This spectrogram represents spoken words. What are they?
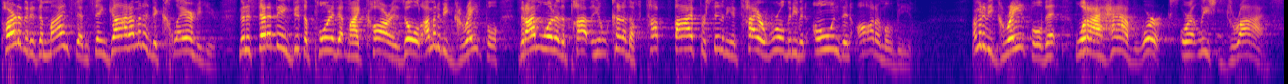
Part of it is a mindset and saying, God, I'm going to declare to you. Then instead of being disappointed that my car is old, I'm going to be grateful that I'm one of the pop, you know, kind of the top 5% of the entire world that even owns an automobile. I'm going to be grateful that what I have works or at least drives.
